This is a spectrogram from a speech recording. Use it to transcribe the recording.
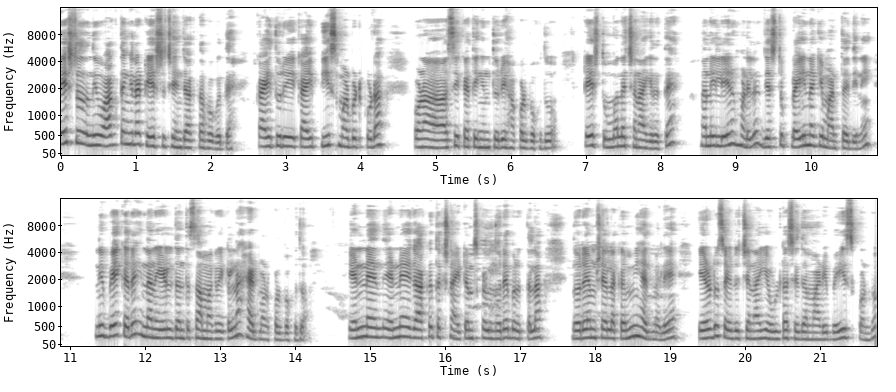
ಟೇಸ್ಟ್ ನೀವು ಆಗ್ದಂಗೆಲ್ಲ ಟೇಸ್ಟ್ ಚೇಂಜ್ ಆಗ್ತಾ ಹೋಗುತ್ತೆ. ಕಾಯಿ ತುರಿ, ಕಾಯಿ ಪೀಸ್ ಮಾಡಿಬಿಟ್ಟು ಕೂಡ ಒಣ ಹಸಿ ಕಾಯಿ ತೆಂಗಿನ ತುರಿ ಹಾಕ್ಕೊಳ್ಬಹುದು ಟೇಸ್ಟ್ ತುಂಬಾ ಚೆನ್ನಾಗಿರುತ್ತೆ. ನಾನು ಇಲ್ಲಿ ಏನು ಮಾಡಿಲ್ಲ, ಜಸ್ಟ್ ಪ್ಲೈನಾಗಿ ಮಾಡ್ತಾಯಿದ್ದೀನಿ ನೀವು ಬೇಕಾದ್ರೆ ನಾನು ಹೇಳಿದಂಥ ಸಾಮಗ್ರಿಗಳನ್ನ ಆ್ಯಡ್ ಮಾಡ್ಕೊಳ್ಬಹುದು. ಎಣ್ಣೆ, ಎಣ್ಣೆಗೆ ಹಾಕಿದ ತಕ್ಷಣ ಐಟಮ್ಸ್ಗಳು ನೊರೆ ಬರುತ್ತಲ್ಲ, ನೊರೆ ಅಂಶ ಎಲ್ಲ ಕಮ್ಮಿ ಆದಮೇಲೆ ಎರಡು ಸೈಡು ಚೆನ್ನಾಗಿ ಉಲ್ಟಾ ಸೀದಾ ಮಾಡಿ ಬೇಯಿಸ್ಕೊಂಡು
